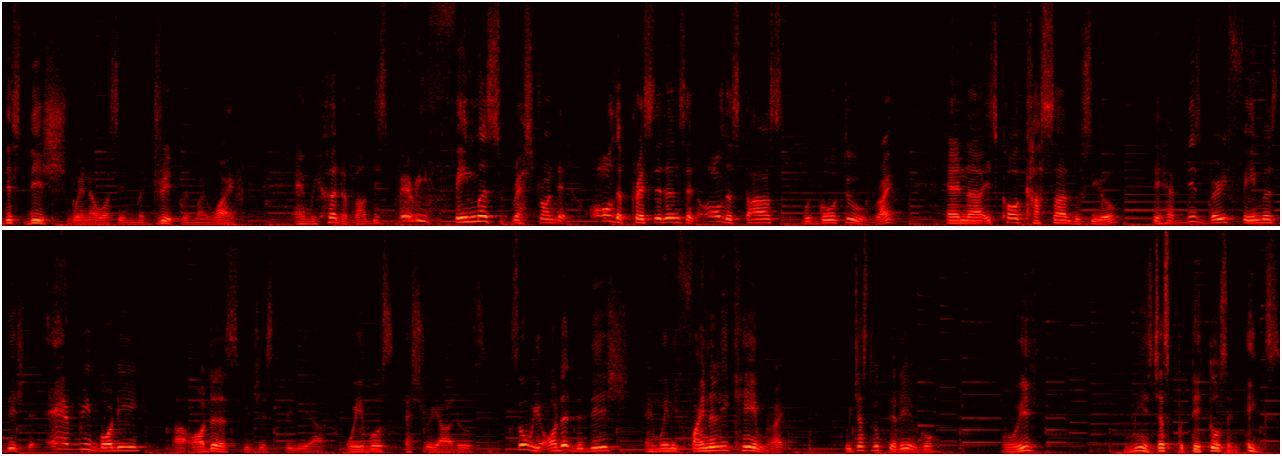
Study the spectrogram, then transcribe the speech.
this dish when I was in Madrid with my wife and we heard about this very famous restaurant that all the presidents and all the stars would go to, right? And uh, it's called Casa Lucio. They have this very famous dish that everybody uh, orders, which is the uh, huevos estrellados. So we ordered the dish, and when it finally came, right, we just looked at it and go, Oi, me it's just potatoes and eggs.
